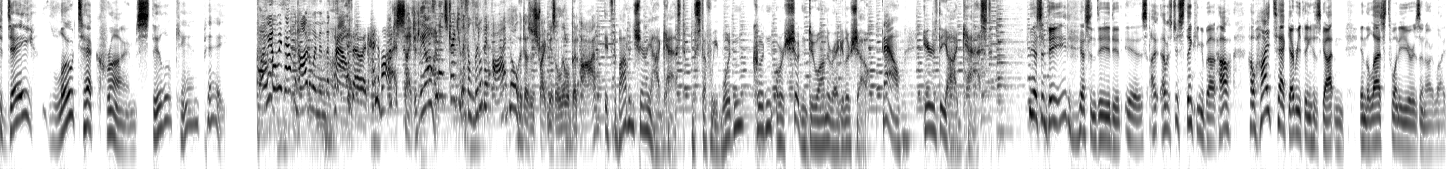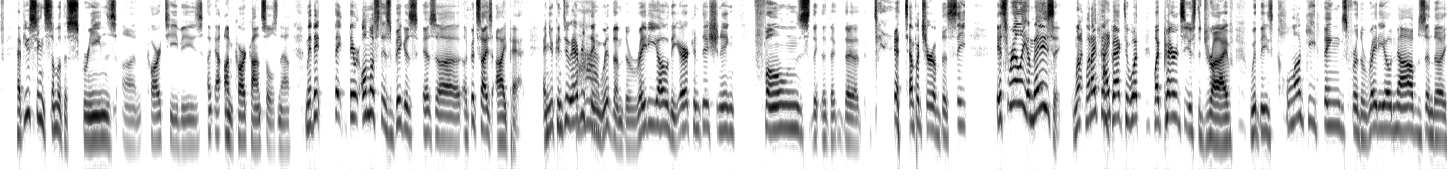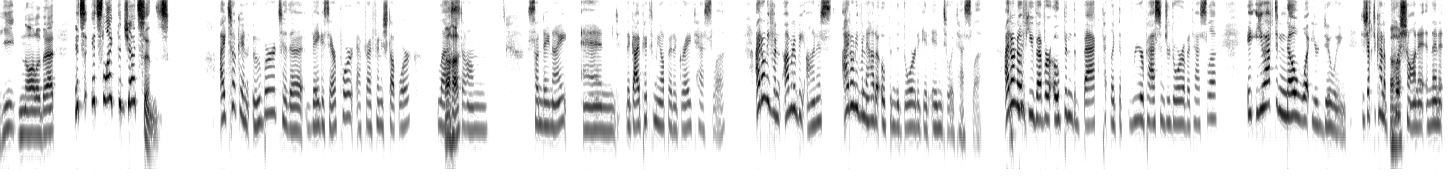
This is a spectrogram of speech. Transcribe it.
Today, low tech crime still can pay. We always have an odd one in the crowd. So it's kind of odd. Decidedly odd. Doesn't that strike you as a little bit odd? No, that doesn't strike me as a little bit odd. It's the Bob and Sheri Oddcast, the stuff we wouldn't, couldn't, or shouldn't do on the regular show. Now, here's the Oddcast. Yes, indeed. Yes, indeed, it is. I, I was just thinking about how how high tech everything has gotten in the last twenty years in our life. Have you seen some of the screens on car TVs uh, on car consoles now? I mean, they they they're almost as big as as a, a good sized iPad, and you can do everything Wow. with them: the radio, the air conditioning, phones, the the, the, the temperature of the seat. It's really amazing. When, I- when I think I- back to what my parents used to drive with these clunky things for the radio knobs and the heat and all of that, it's it's like the Jetsons. I took an Uber to the Vegas airport after I finished up work Uh-huh. last um, Sunday night, and the guy picked me up in a gray Tesla. I don't even. I'm going to be honest. I don't even know how to open the door to get into a Tesla. I don't know if you've ever opened the back, like the rear passenger door of a Tesla. It, you have to know what you're doing because you have to kind of Uh-huh. push on it, and then it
